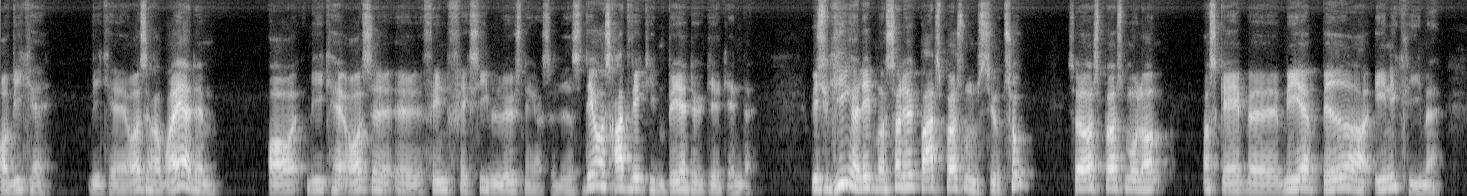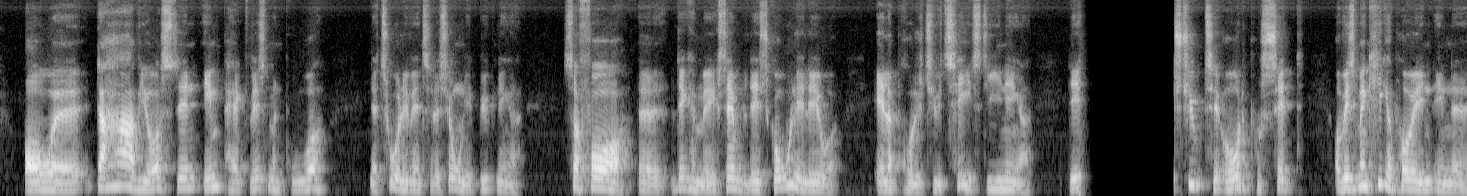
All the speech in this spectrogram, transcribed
og vi kan, vi kan også reparere dem, og vi kan også øh, finde fleksible løsninger osv. Så det er også ret vigtigt i den bæredygtige agenda. Hvis vi kigger lidt på, så er det jo ikke bare et spørgsmål om CO2, så er det også et spørgsmål om at skabe øh, mere bedre indeklima. Og øh, der har vi også den impact, hvis man bruger naturlig ventilation i bygninger, så får, øh, det kan man eksempel, det er skoleelever, eller produktivitetsstigninger, det er 7-8 procent. Og hvis man kigger på en, en øh,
